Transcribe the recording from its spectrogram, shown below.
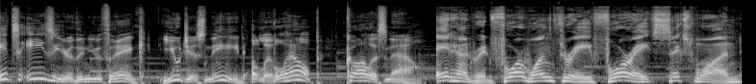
It's easier than you think. You just need a little help. Call us now. 800 413 4861.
